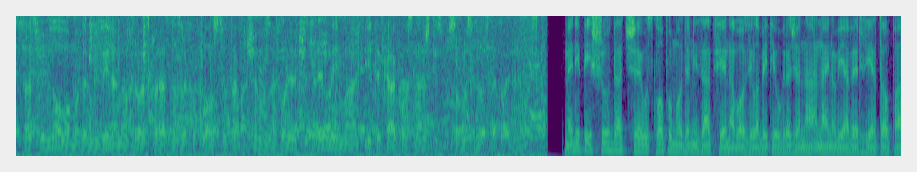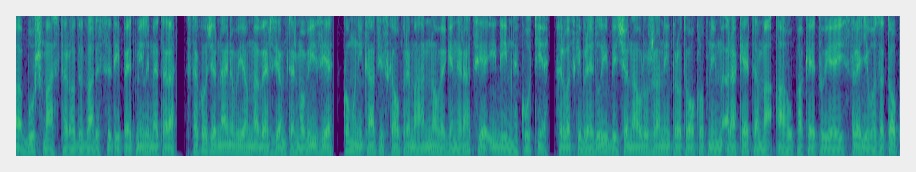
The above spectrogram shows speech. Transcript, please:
sasvim novo modernizirano Hrvatsko ratno zrakoplovstvo, tako ćemo zahvaljujući predlijima i tekako osnažiti sposobnost Hrvatske kopnene vojske. Mediji pišu da će u sklopu modernizacije na vozila biti ugrađena najnovija verzija topa Bushmaster od 25 mm s također najnovijom verzijom termovizije, komunikacijska oprema nove generacije i dimne kutije. Hrvatski Bradley bit će naoružani protooklopnim raketama, a u paketu je i streljivo za top,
